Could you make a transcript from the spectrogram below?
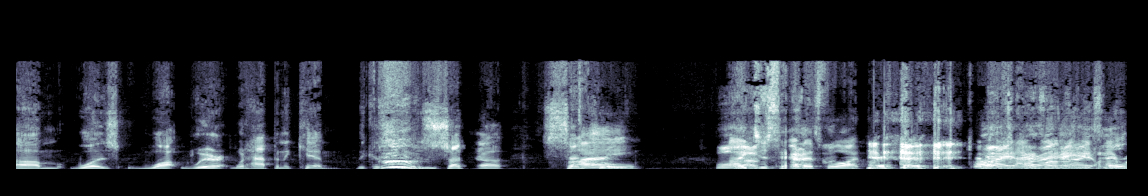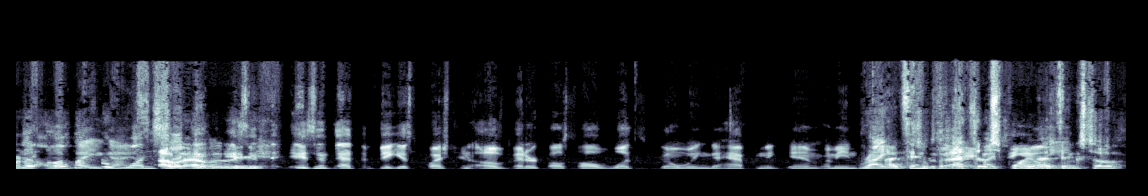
um was what where what happened to Kim? Because Kim is such a central Well, i was- just had that that's- thought all right, all right, all right, all right. Never Hold enough it, hold by it you for guys. one I would- I second. would- Isn't, isn't that the biggest question of Better Call Saul? What's going to happen to Kim? I mean, Right. I think so, but at that's my this point, I think so.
